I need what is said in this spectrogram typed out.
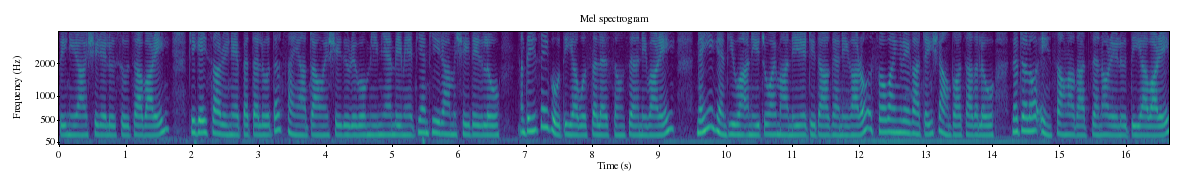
ပေးနေတာရှိတယ်လို့ဆိုကြပါတယ်။ဒီကိစ္စတွေနဲ့ပတ်သက်လို့သက်ဆိုင်ရာတာဝန်ရှိသူတွေကိုမေးမြန်းပေးမယ်ပြန်ပြေးတာမရှိသေးသလိုအသေးစိတ်ကိုသိရဖို့ဆက်လက်စုံစမ်းနေပါတယ်။နိုင်ရီကန်ပြူဝအနေတွိုင်းမှာနေတဲ့ဒေသခံတွေကတော့အစောပိုင်းကလေးကတိတ်ရှောင်သွားကြသလိုလက်တလုံးအိမ်ဆောင်လောက်သာကျန်တော့တယ်လို့သိရပါတယ်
